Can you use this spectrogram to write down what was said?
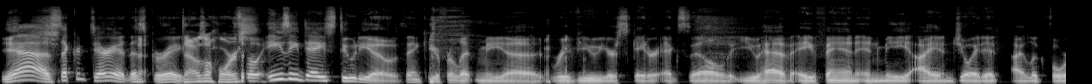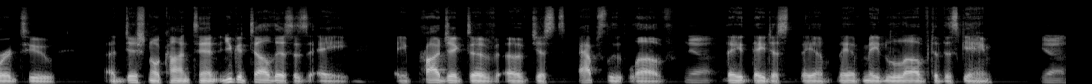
Yeah, Secretariat. That's great. That was a horse. So Easy Day Studio, thank you for letting me uh, review your Skater XL. You have a fan in me. I enjoyed it. I look forward to additional content. You could tell this is a a project of of just absolute love. yeah. They they just they have they have made love to this game. Yeah.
